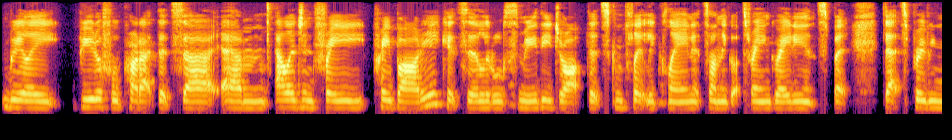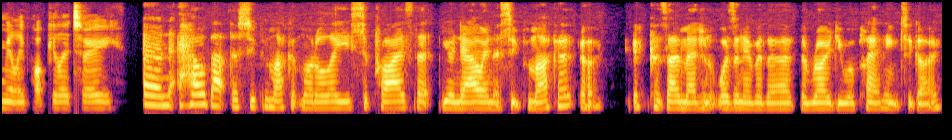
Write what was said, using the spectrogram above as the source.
really beautiful product that's uh, um, allergen free prebiotic. It's a little smoothie drop that's completely clean. It's only got three ingredients, but that's proving really popular too. And how about the supermarket model? Are you surprised that you're now in a supermarket? because I imagine it wasn't ever the, the road you were planning to go.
